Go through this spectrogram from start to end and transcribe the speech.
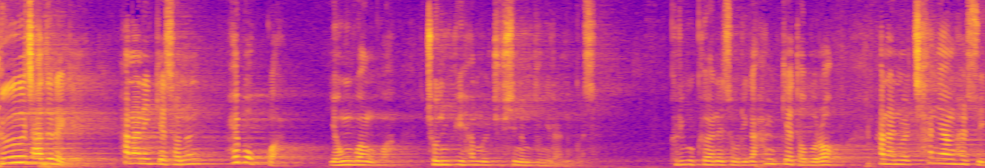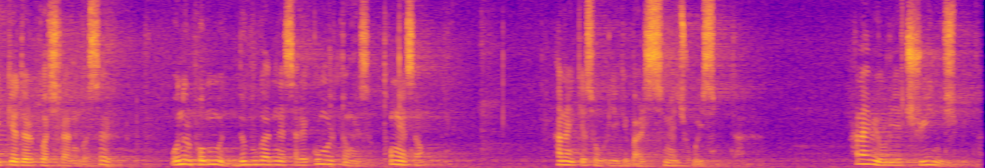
그 자들에게 하나님께서는 회복과 영광과 존귀함을 주시는 분이라는 것을 그리고 그 안에서 우리가 함께 더불어 하나님을 찬양할 수 있게 될 것이라는 것을 오늘 본문 느부갓네살의 꿈을 통해서 통해서 하나님께서 우리에게 말씀해 주고 있습니다. 하나님이 우리의 주인이십니다.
